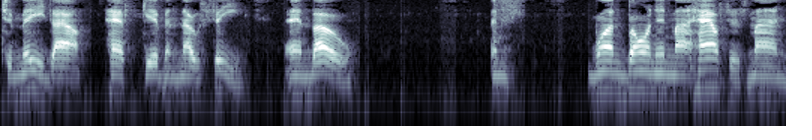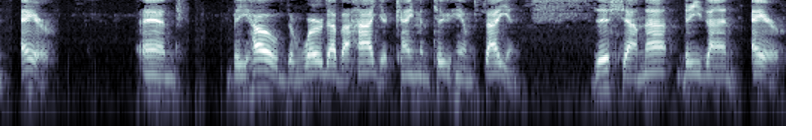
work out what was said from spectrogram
to me thou hast given no seed, and thou, and one born in my house is mine heir. And behold, the word of Ahiah came unto him, saying, This shall not be thine heir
